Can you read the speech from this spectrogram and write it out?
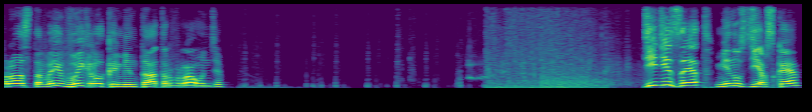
Просто вы, выиграл комментатор в раунде. DDZ минус дерзкая.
